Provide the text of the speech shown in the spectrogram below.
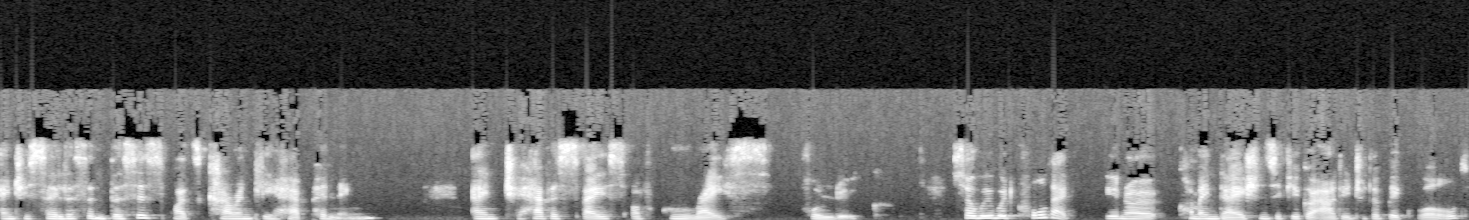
and to say, listen, this is what's currently happening, and to have a space of grace for Luke. So we would call that you know, commendations if you go out into the big world.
